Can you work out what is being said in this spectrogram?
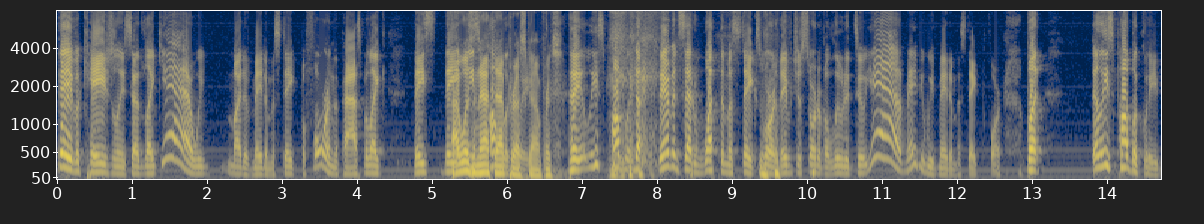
they've occasionally said like, "Yeah, we might have made a mistake before in the past," but like they they I wasn't at that press conference. They at least public. no, they haven't said what the mistakes were. They've just sort of alluded to, yeah, maybe we've made a mistake before. But at least publicly,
